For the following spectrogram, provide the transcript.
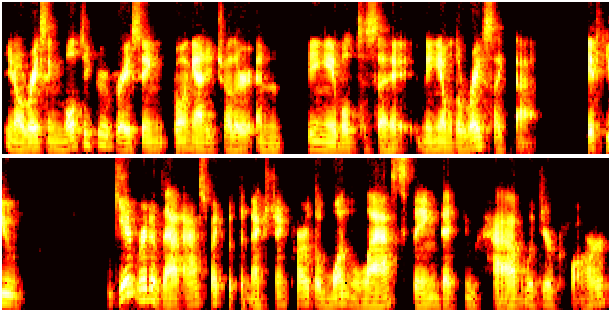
You know, racing multi-group racing, going at each other and being able to say, being able to race like that. If you get rid of that aspect with the next gen car, the one last thing that you have with your car,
